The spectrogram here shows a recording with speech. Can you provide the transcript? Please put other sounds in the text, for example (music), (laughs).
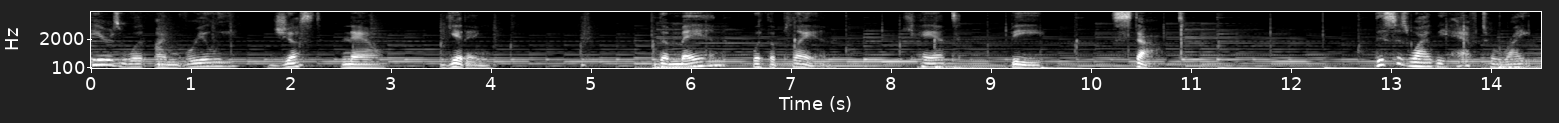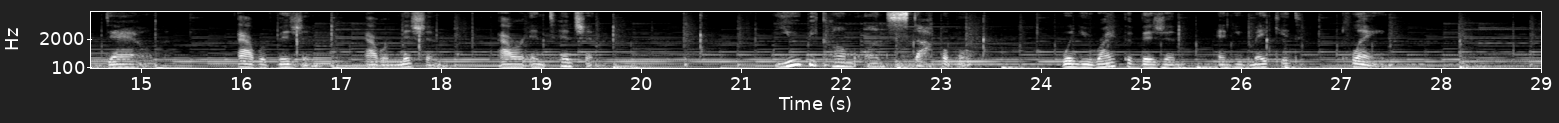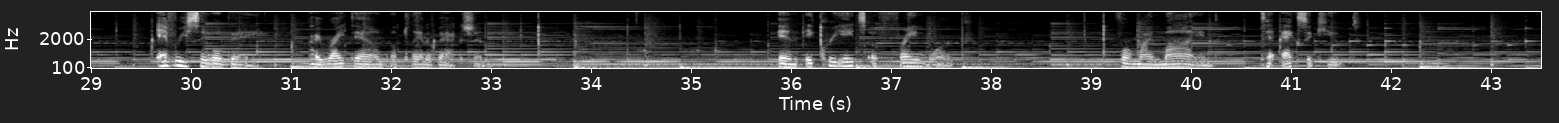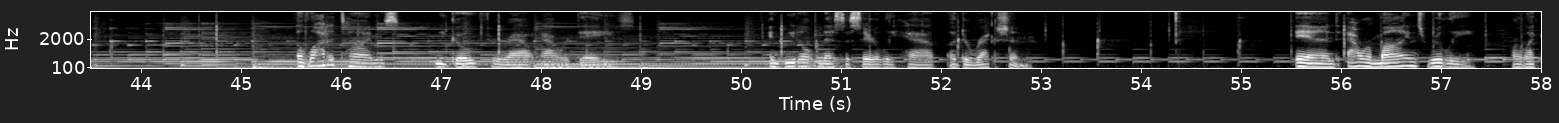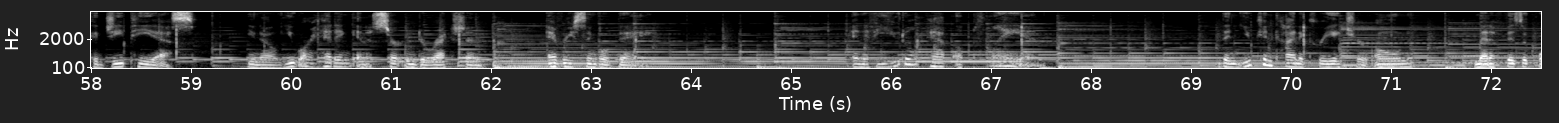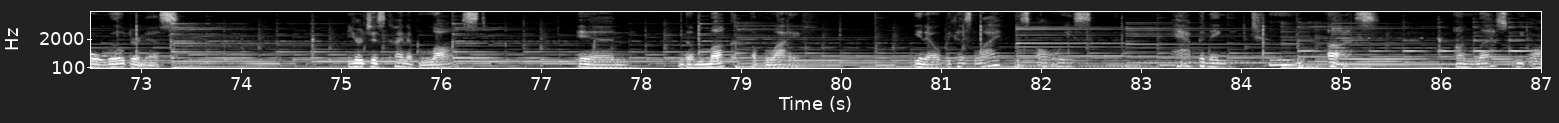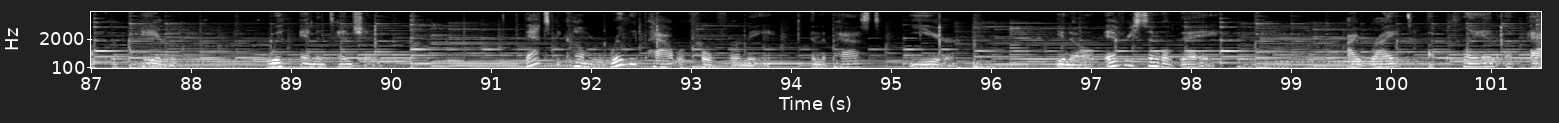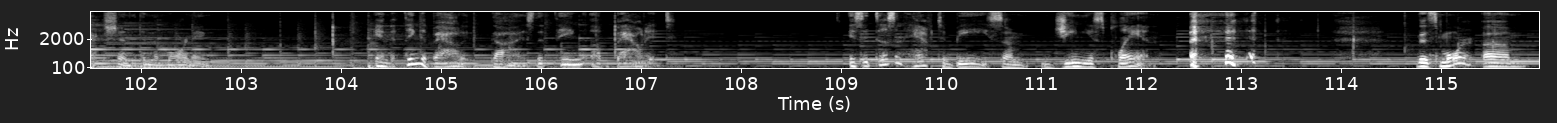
here's what I'm really just now getting the man with a plan can't be stopped. This is why we have to write down our vision, our mission, our intention. You become unstoppable when you write the vision and you make it plain. Every single day, I write down a plan of action. And it creates a framework for my mind to execute. A lot of times we go throughout our days and we don't necessarily have a direction. And our minds really are like a GPS. You know, you are heading in a certain direction every single day. And if you don't have a plan, then you can kind of create your own metaphysical wilderness. You're just kind of lost in the muck of life, you know, because life is always happening to us unless we are prepared with an intention. That's become really powerful for me in the past year. You know, every single day I write a plan of action in the morning. And the thing about it, guys, the thing about it is it doesn't have to be some genius plan. (laughs) There's more. Um,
